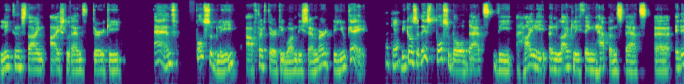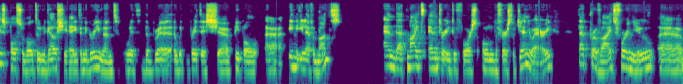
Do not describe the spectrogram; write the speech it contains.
Liechtenstein, Iceland, Turkey, and possibly after 31 December the UK. Okay. Because it is possible that the highly unlikely thing happens that uh, it is possible to negotiate an agreement with the with the British uh, people uh, in 11 months, and that might enter into force on the 1st of January. That provides for a new uh,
